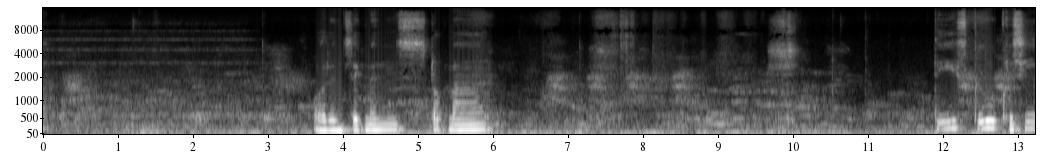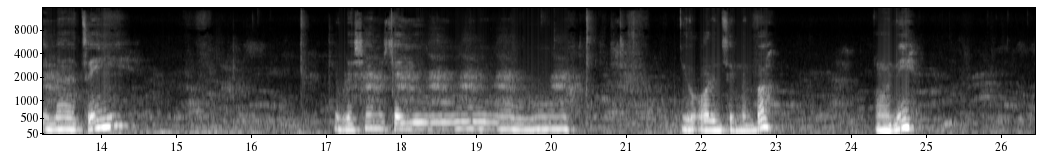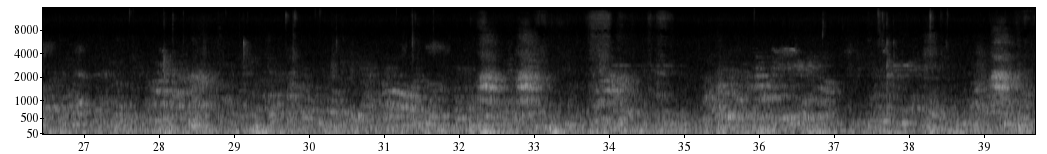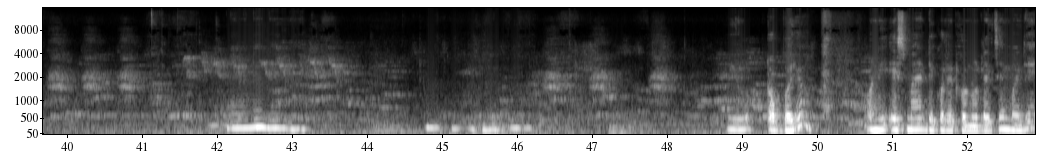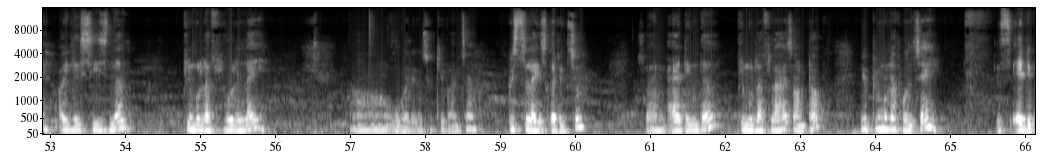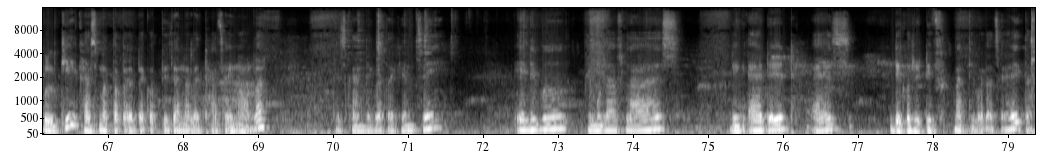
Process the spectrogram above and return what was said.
orange segments टपमा त्यसको खुसीमा चाहिँ एउटा सानो चाहियो यो अरेन्ज सेगमेन्ट भयो अनि यो टप भयो। अनि यसमा डेकोरेट गर्नुलाई चाहिँ मैले अहिले सिजनल प्रिमुला फुललाई ऊ गरेको छु के भन्छ क्रिस्टलाइज गरेको छु। So I'm adding the primula flowers on top यो प्रिमुला फुल चाहिँ इट्स एडिबल कि? खासमा तपाईँहरूलाई कतिजनालाई थाहा छैन होला। त्यस कारणले गर्दाखेरि चाहिँ edible primula flowers being added as decorative माथिबाट चाहिँ है त?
